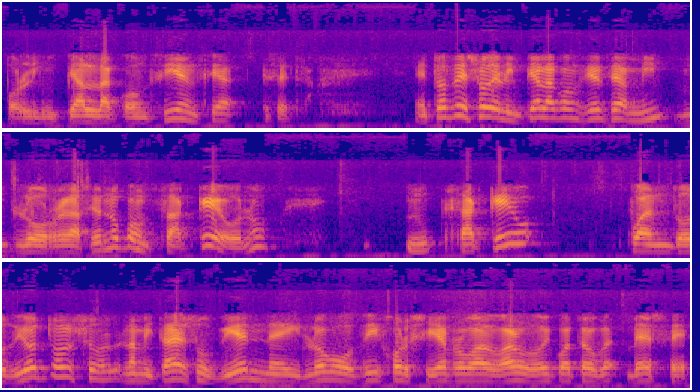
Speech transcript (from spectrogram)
por limpiar la conciencia, etcétera. Entonces eso de limpiar la conciencia a mí lo relaciono con saqueo, ¿no? Saqueo cuando dio todo la mitad de sus bienes y luego dijo si he robado algo doy cuatro veces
